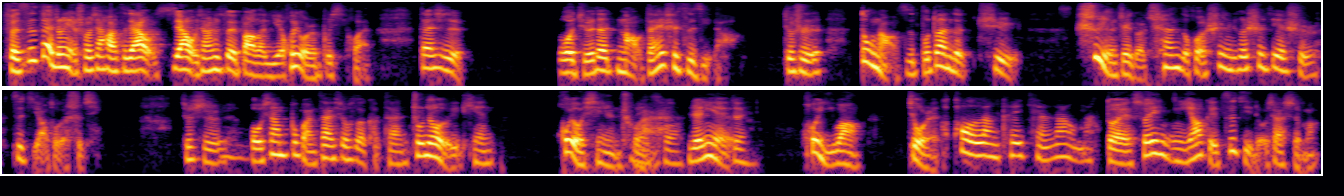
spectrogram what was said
粉丝再睁眼说瞎话，自家偶自家偶像是最棒的，也会有人不喜欢。但是我觉得脑袋是自己的，就是动脑子，不断的去适应这个圈子或者适应这个世界是自己要做的事情。就是偶像不管再秀色可餐，终究有一天。会有新人出来，人也对，会遗忘旧人，后浪推前浪嘛。对，所以你要给自己留下什么，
